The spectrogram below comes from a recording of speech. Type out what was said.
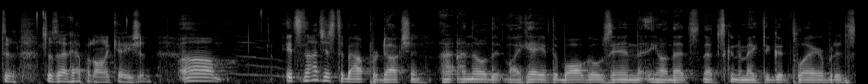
does that happen on occasion? Um, it's not just about production. I, I, know that, like, hey, if the ball goes in, you know, that's that's going to make the good player. But it's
